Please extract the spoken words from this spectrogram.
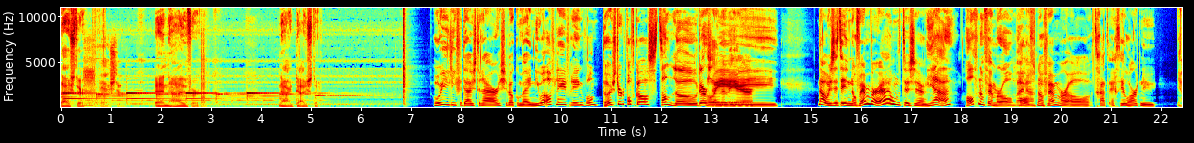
Luister. En huiver naar duister. Hoi lieve duisteraars, welkom bij een nieuwe aflevering van Duister de podcast. Hallo, daar zijn we weer. Nou, we zitten in november hè, ondertussen. Ja, half november al bijna. Half november al. Het gaat echt heel hard nu. Ja,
